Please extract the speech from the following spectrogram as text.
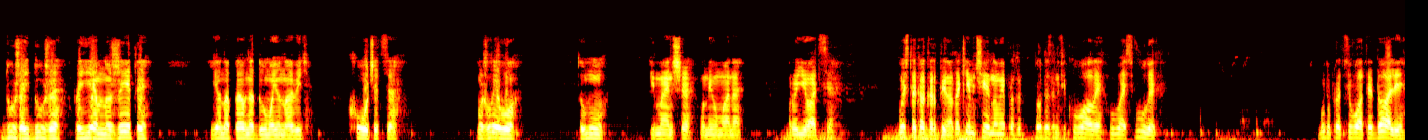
дуже і дуже приємно жити. Я напевне думаю, навіть хочеться. Можливо, тому і менше вони у мене рояться. Ось така картина. Таким чином ми продезінфікували увесь вулик. Буду працювати далі.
